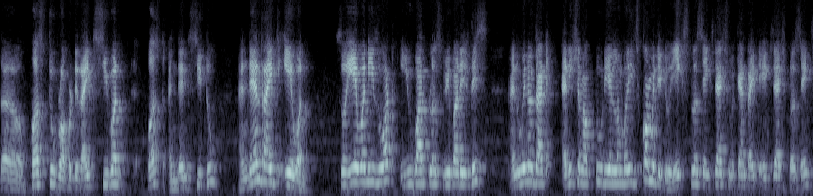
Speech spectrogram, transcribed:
The first two property, write C1 first and then C2, and then write A1. So A1 is what? U bar plus V bar is this. And we know that addition of two real number is commutative. X plus X dash, we can write X dash plus X.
